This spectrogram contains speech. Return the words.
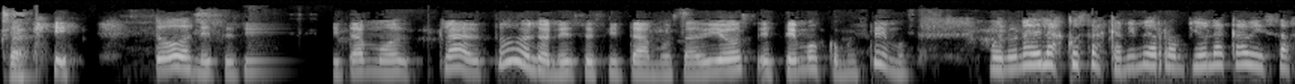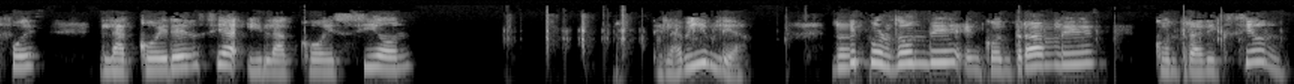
todos necesitamos, claro, todos lo necesitamos, a Dios estemos como estemos. Bueno, una de las cosas que a mí me rompió la cabeza fue la coherencia y la cohesión de la Biblia. No hay por dónde encontrarle contradicción,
